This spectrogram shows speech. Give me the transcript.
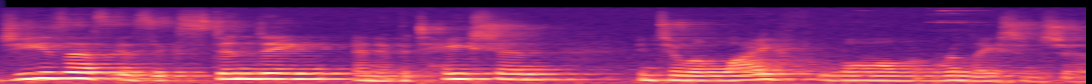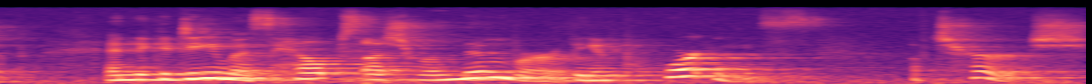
Jesus is extending an invitation into a lifelong relationship. And Nicodemus helps us remember the importance of church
